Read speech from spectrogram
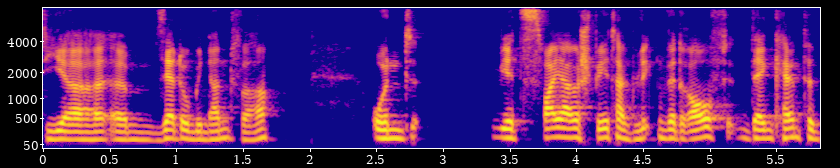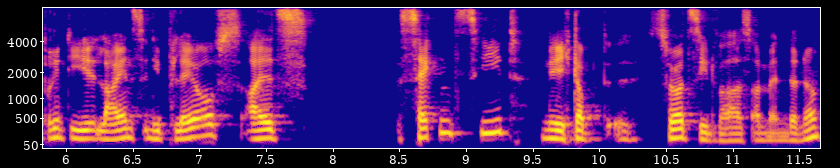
die ja ähm, sehr dominant war. Und jetzt zwei Jahre später blicken wir drauf, Dan Campbell bringt die Lions in die Playoffs als Second Seed? Nee, ich glaube, äh, Third Seed war es am Ende, ne?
